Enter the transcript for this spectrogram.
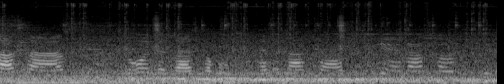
ลาสครับทุกคนเป็นลาสครับผมแอดลาสครับพี่แอดลาสครับ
